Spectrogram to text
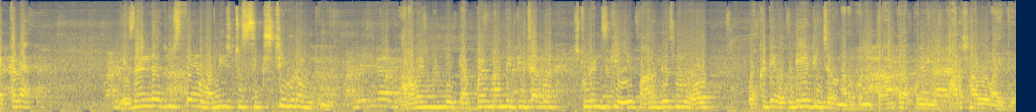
లెక్కలే. నిజంగా చూస్తే వన్ ఈస్ టు సిక్స్టీ కూడా ఉంటుంది. అరవై మంది డెబ్బై మంది టీచర్ల స్టూడెంట్స్కి భారతదేశంలో ఒకటే ఒకటే టీచర్ ఉన్నారు కొన్ని ప్రాంత కొన్ని పాఠశాలలో అయితే.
